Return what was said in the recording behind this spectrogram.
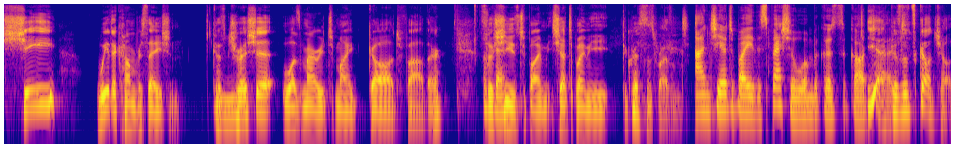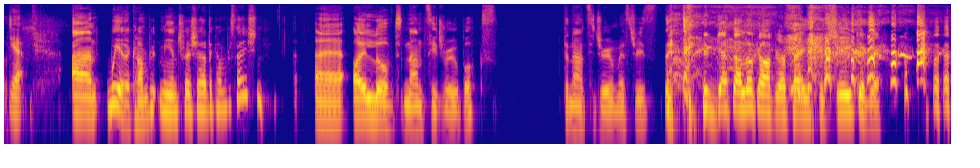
she, we had a conversation because Trisha was married to my godfather. So Mm-hmm. Okay. she used to buy me, she had to buy me the Christmas present. and she had to buy you the special one because the God. Yeah, because it's Godchild. Yeah, and we had a conversation. me and Trisha had a conversation. Uh, I loved Nancy Drew books. the Nancy Drew mysteries. Get that look off your face, the cheek of you.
